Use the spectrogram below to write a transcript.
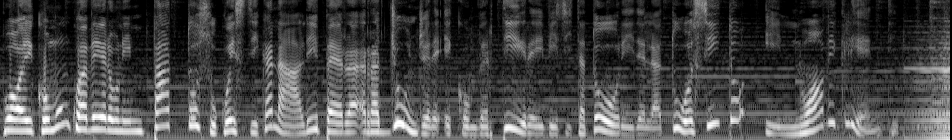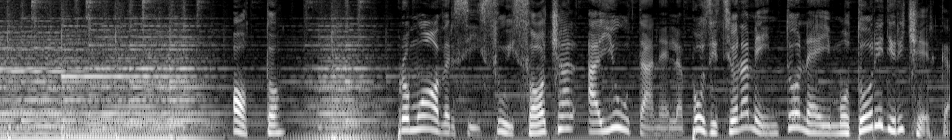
puoi comunque avere un impatto su questi canali per raggiungere e convertire i visitatori del tuo sito in nuovi clienti. 8. Promuoversi sui social aiuta nel posizionamento nei motori di ricerca.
